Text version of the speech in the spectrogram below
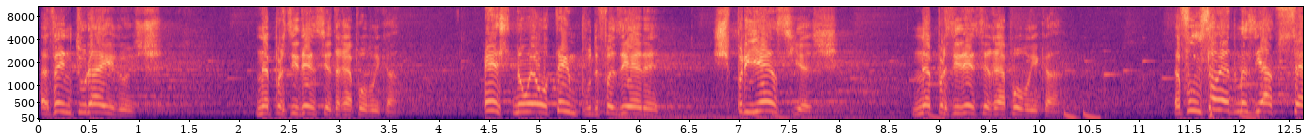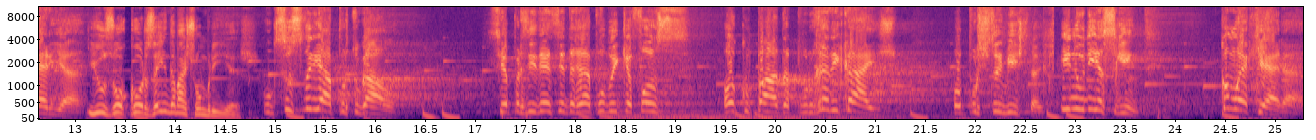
aventureiros na presidência da República. Este não é o tempo de fazer experiências na presidência da República. A função é demasiado séria. E usou cores ainda mais sombrias. O que sucederia a Portugal se a presidência da República fosse ocupada por radicais ou por extremistas? E no dia seguinte, como é que era?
